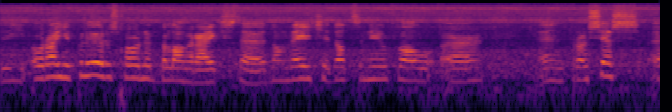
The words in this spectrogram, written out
die oranje kleur is gewoon het belangrijkste. Dan weet je dat in ieder geval er een proces uh,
